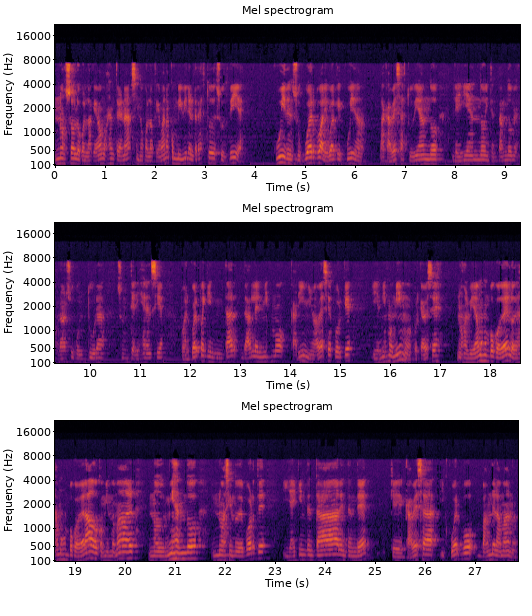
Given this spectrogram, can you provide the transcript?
no solo con la que vamos a entrenar, sino con la que van a convivir el resto de sus días. Cuiden su cuerpo al igual que cuidan la cabeza estudiando, leyendo, intentando mejorar su cultura, su inteligencia. Pues el cuerpo hay que intentar darle el mismo cariño a veces porque y el mismo mimo, porque a veces nos olvidamos un poco de él, lo dejamos un poco de lado, comiendo mal, no durmiendo, no haciendo deporte y hay que intentar entender que cabeza y cuerpo van de la mano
